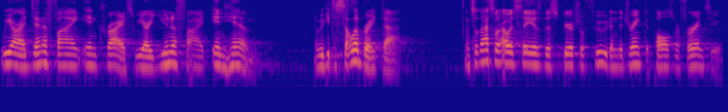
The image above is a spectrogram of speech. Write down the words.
we are identifying in Christ, we are unified in Him, and we get to celebrate that. And so that's what I would say is the spiritual food and the drink that Paul's referring to.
